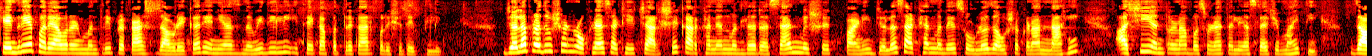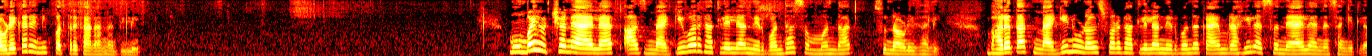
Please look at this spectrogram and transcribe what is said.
केंद्रीय पर्यावरण मंत्री प्रकाश जावडेकर यांनी आज नवी दिल्ली इथे एका पत्रकार परिषदेत दिली. जलप्रदूषण रोखण्यासाठी चारशे कारखान्यांमधलं रसायन मिश्रित पाणी जलसाठ्यांमध्ये सोडलं जाऊ शकणार नाही अशी यंत्रणा बसवण्यात आली असल्याची माहिती जावडेकर यांनी पत्रकारांना दिली. मुंबई उच्च न्यायालयात आज मॅगीवर घातलेल्या निर्बंधासंबंधात सुनावणी झाली. भारतात मॅगी नूडल्सवर घातलेला निर्बंध कायम राहील असं न्यायालयानं सांगितलं.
